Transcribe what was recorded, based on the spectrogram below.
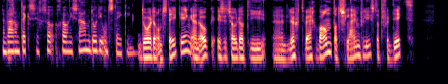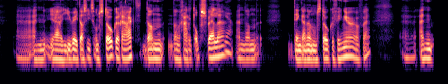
En waarom trekken ze zich zo chronisch samen door die ontsteking? door de ontsteking. En ook is het zo dat die eh, luchtwegwand, dat slijmverlies, dat verdikt. Eh, en ja, je weet als iets ontstoken raakt, dan, dan gaat het opzwellen. Ja. En dan denk aan een ontstoken vinger. Of, hè. Eh, en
